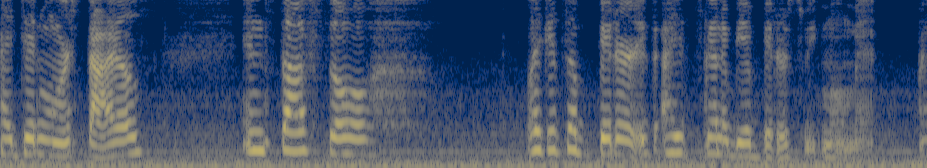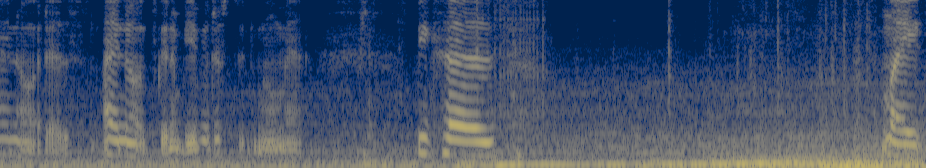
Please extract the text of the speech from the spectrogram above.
i did more styles and stuff. So like it's a bitter it's, it's gonna be a bittersweet moment. I know it is. I know it's gonna be a bittersweet moment because like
